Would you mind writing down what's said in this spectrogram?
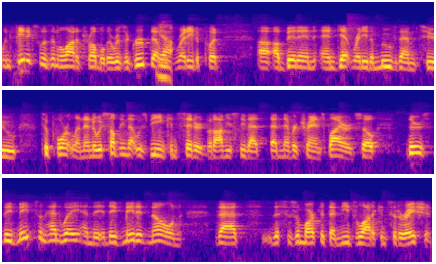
when Phoenix was in a lot of trouble, there was a group that yeah. was ready to put uh, a bid in and get ready to move them to to Portland, and it was something that was being considered, but obviously that that never transpired. So there's they've made some headway, and they, they've made it known that this is a market that needs a lot of consideration.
